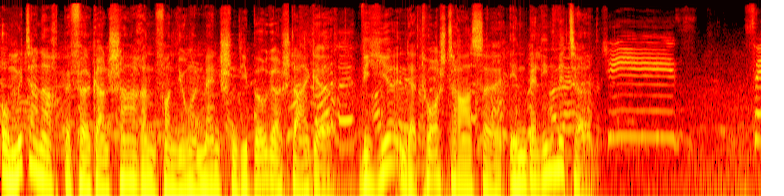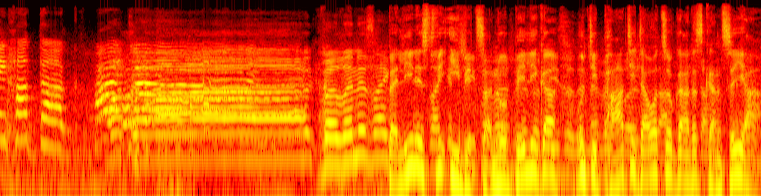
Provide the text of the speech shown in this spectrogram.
Um Mitternacht bevölkern Scharen von jungen Menschen die Bürgersteige, wie hier in der Torstraße in Berlin-Mitte. Berlin ist wie Ibiza, nur billiger und die Party dauert sogar das ganze Jahr.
